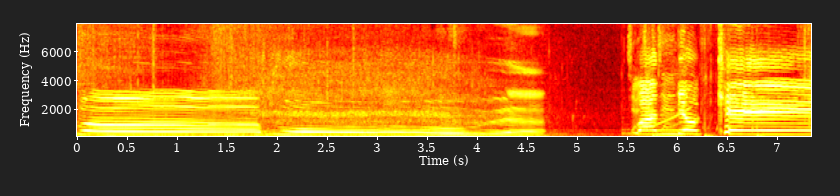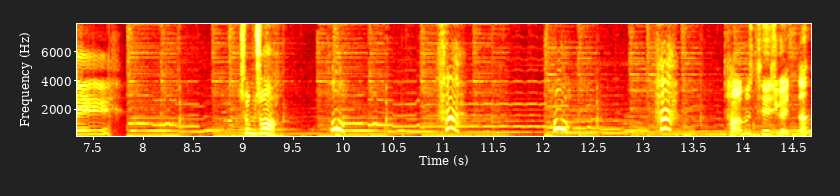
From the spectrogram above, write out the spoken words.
와. 뭐. 완벽해. 춤춰. 다음 스테이지가 있나?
